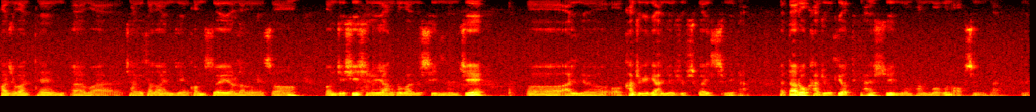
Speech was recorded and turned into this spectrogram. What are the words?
가족한테, 아, 뭐, 장의사가 이제 검소에 연락을 해서 언제 시신을 양도받을 수 있는지, 어, 알려, 어, 가족에게 알려줄 수가 있습니다. 따로 가족이 어떻게 할 수 있는 방법은 없습니다. 네.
